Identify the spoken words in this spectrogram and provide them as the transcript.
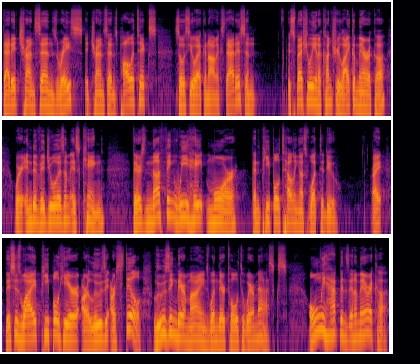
that it transcends race, it transcends politics, socioeconomic status, and especially in a country like America, where individualism is king, there's nothing we hate more than people telling us what to do. Right? This is why people here are losing are still losing their minds when they're told to wear masks. Only happens in America.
